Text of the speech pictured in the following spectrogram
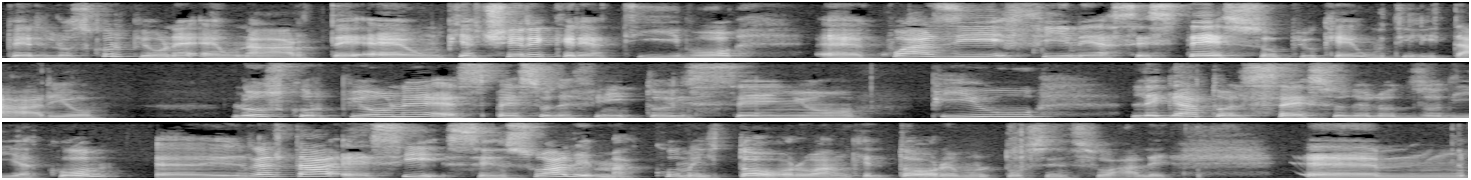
per, lo scorpione è un'arte, è un piacere creativo, eh, quasi fine a se stesso più che utilitario. Lo scorpione è spesso definito il segno più legato al sesso dello zodiaco. Eh, in realtà è sì sensuale, ma come il toro, anche il toro è molto sensuale. Eh,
